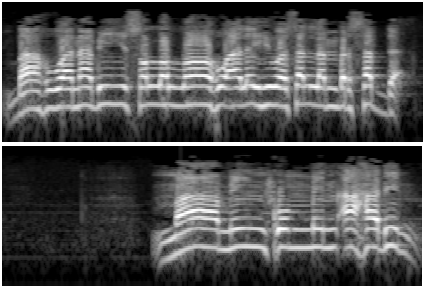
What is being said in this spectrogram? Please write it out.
bahwa Nabi sallallahu alaihi wasallam bersabda, "Ma minkum min ahadin"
